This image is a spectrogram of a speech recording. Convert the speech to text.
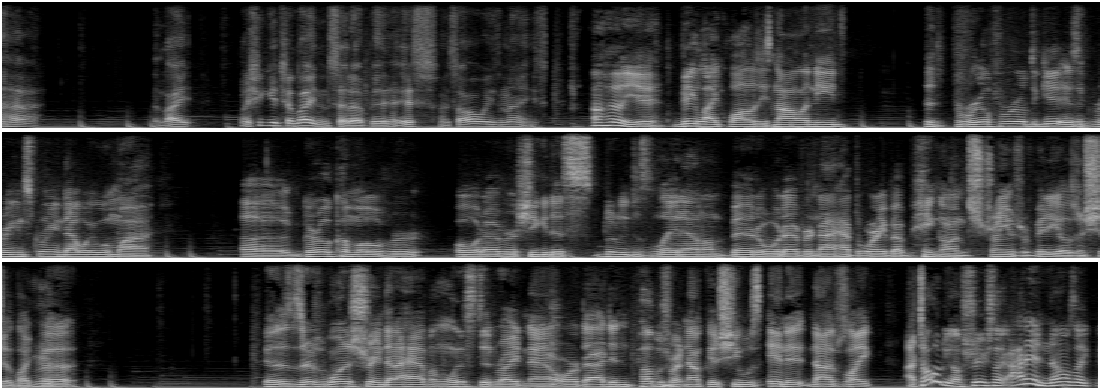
uh, The light. Once you get your lighting set up, it, it's it's always nice. Oh hell yeah, big light qualities. Now all I need the for real for real to get is a green screen. That way when my uh girl come over or whatever, she could just literally just lay down on the bed or whatever, and not have to worry about being on streams or videos and shit like Mhm. that. Because there's one stream that I have unlisted right now, or that I didn't publish right now because she was in it, and I was like, I told you I'm streaming. She's like, I didn't know. I was like,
